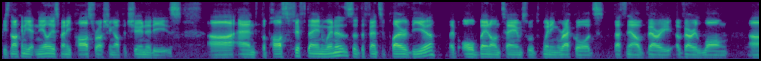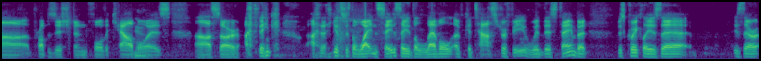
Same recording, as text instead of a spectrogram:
he's not going to get nearly as many pass rushing opportunities. Uh, and the past 15 winners of Defensive Player of the Year, they've all been on teams with winning records. That's now very, a very long uh, proposition for the Cowboys. Yeah. Uh, so I think I think it's just a wait and see to see the level of catastrophe with this team. But just quickly, is there is there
